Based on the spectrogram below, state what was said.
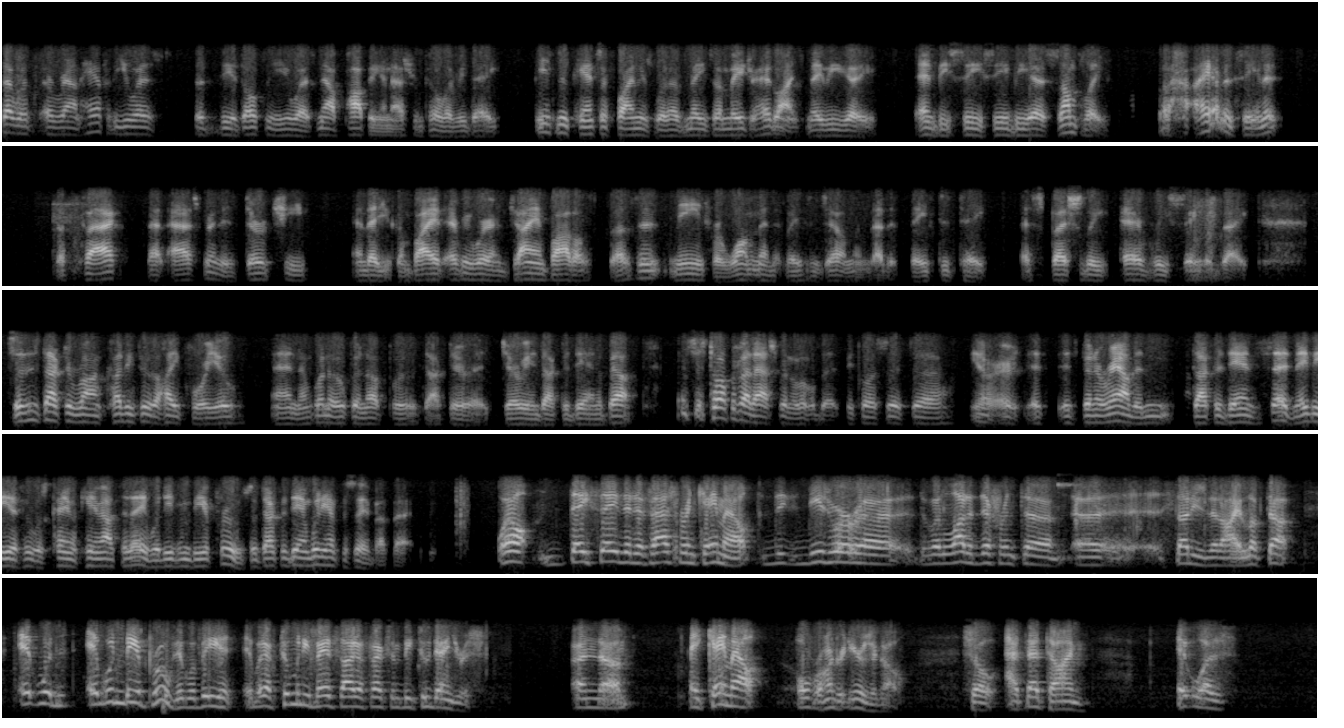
that with around half of the U.S., the, the adults in the U.S. now popping an aspirin pill every day, these new cancer findings would have made some major headlines, maybe a NBC, CBS, someplace. But I haven't seen it. The fact that aspirin is dirt cheap and that you can buy it everywhere in giant bottles doesn't mean for one minute, ladies and gentlemen, that it's safe to take, especially every single day. So this is Dr. Ron cutting through the hype for you, and I'm going to open up with Dr. Uh, Jerry and Dr. Dan about let's just talk about aspirin a little bit because it's uh, you know it, it's been around and Dr. Dan said maybe if it was came came out today, it would even be approved. So, Dr. Dan, what do you have to say about that? Well, they say that if aspirin came out, th- these were uh, there were a lot of different uh, uh, studies that I looked up. It wouldn't it wouldn't be approved. It would be it would have too many bad side effects and be too dangerous. And um, it came out over 100 years ago. So at that time, it was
